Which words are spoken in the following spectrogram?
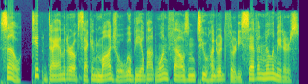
So, tip diameter of second module will be about 1237 mm,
